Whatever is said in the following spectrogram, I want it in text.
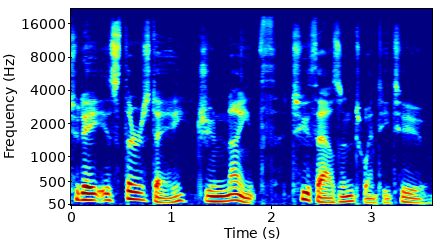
Today is Thursday, June 9th, 2022.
